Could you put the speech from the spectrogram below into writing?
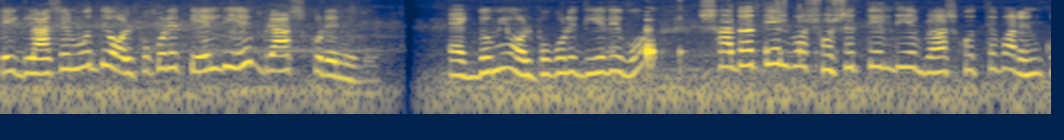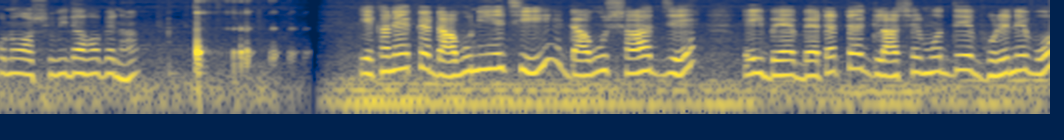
এই গ্লাসের মধ্যে অল্প করে তেল দিয়ে ব্রাশ করে নেব। একদমই অল্প করে দিয়ে দেব। সাদা তেল বা সর্ষের তেল দিয়ে ব্রাশ করতে পারেন, কোনো অসুবিধা হবে না। এখানে একটা ডাবু নিয়েছি। ডাবুর সাহায্যে এই ব্যা- ব্যাটারটা গ্লাসের মধ্যে ভরে নেব।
